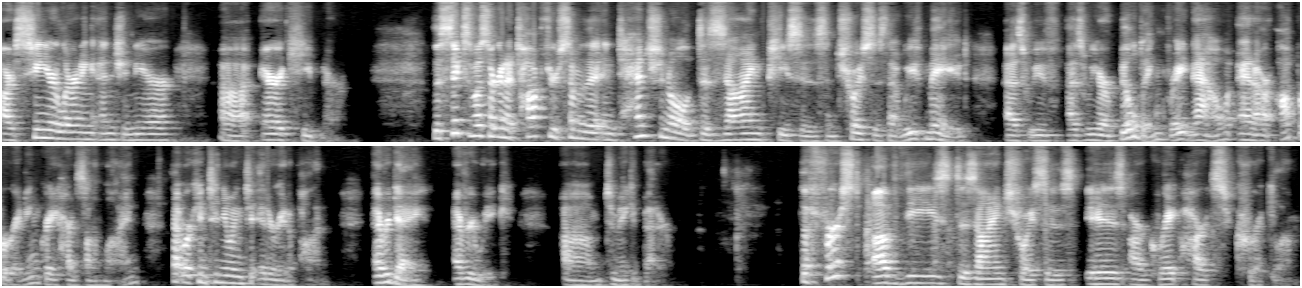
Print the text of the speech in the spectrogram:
our senior learning engineer, uh, Eric Hebner. The six of us are going to talk through some of the intentional design pieces and choices that we've made as we've as we are building right now and are operating Great Hearts Online that we're continuing to iterate upon every day, every week um, to make it better. The first of these design choices is our Great Hearts curriculum.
